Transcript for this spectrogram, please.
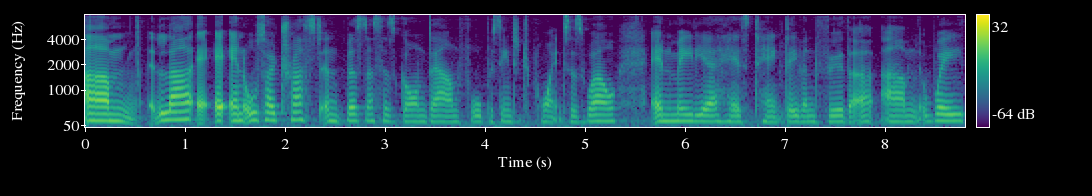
Um, and also trust in business has gone down four percentage points as well, and media has tanked even further. Um, we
